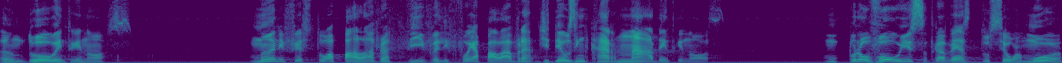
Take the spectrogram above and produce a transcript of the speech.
andou entre nós, manifestou a palavra viva, ele foi a palavra de Deus encarnada entre nós. Provou isso através do seu amor,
